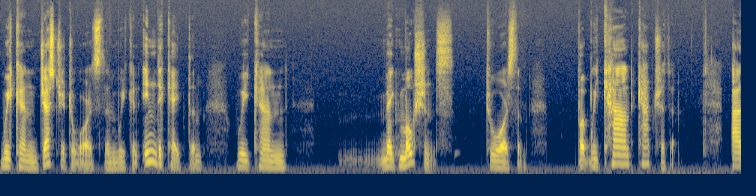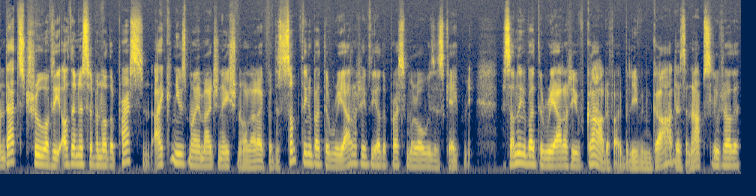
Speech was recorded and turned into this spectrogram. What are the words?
We can gesture towards them, we can indicate them, we can make motions towards them, but we can't capture them. And that's true of the otherness of another person. I can use my imagination all I like, but there's something about the reality of the other person will always escape me. There's something about the reality of God. If I believe in God as an absolute other,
